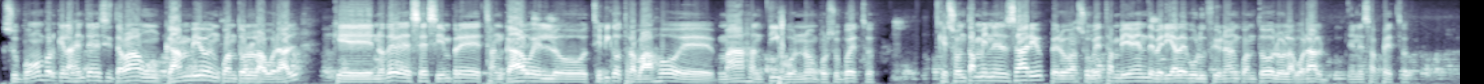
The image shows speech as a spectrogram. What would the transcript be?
Supongo porque la gente necesitaba un cambio en cuanto a lo laboral, que no debe de ser siempre estancado en los típicos trabajos eh, más antiguos, ¿no? Por supuesto, que son también necesarios, pero a su vez también debería de evolucionar en cuanto a lo laboral, en ese aspecto.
